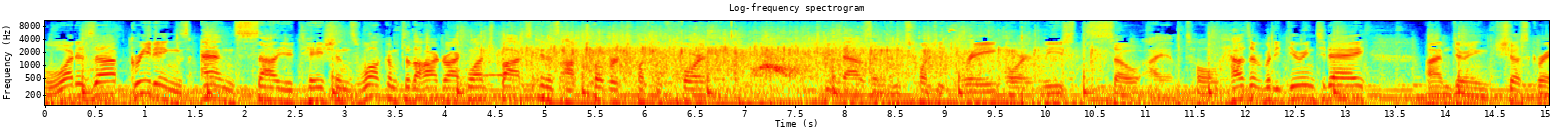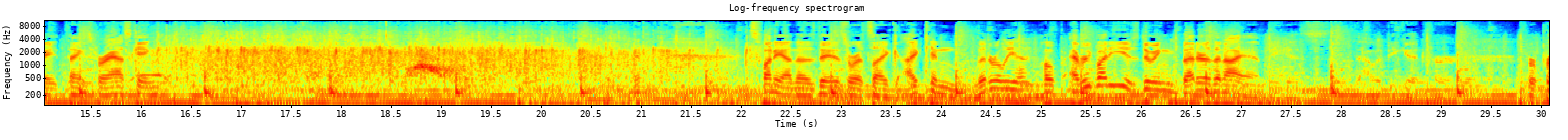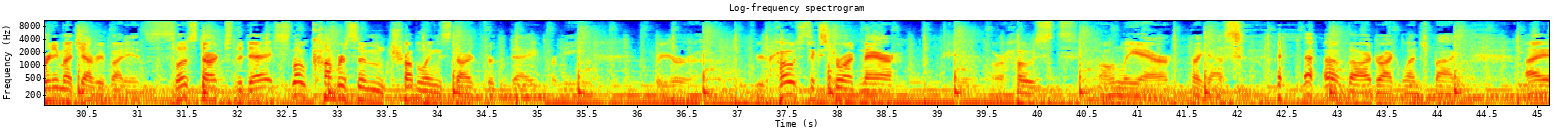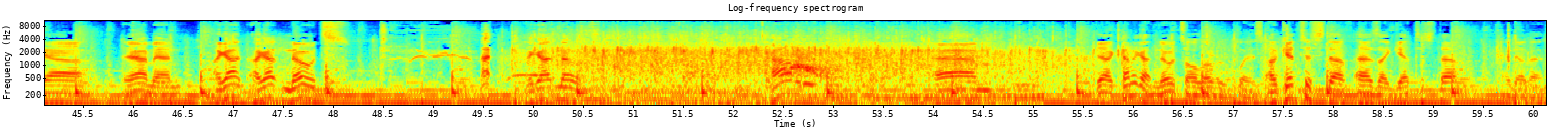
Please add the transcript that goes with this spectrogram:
What is up? Greetings and salutations. Welcome to the Hard Rock Lunchbox. It is October 24th, 2023, or at least so I am told. How's everybody doing today? I'm doing just great. Thanks for asking. It's funny on those days where it's like I can literally hope everybody is doing better than I am for pretty much everybody. It's slow start to the day, slow, cumbersome, troubling start for the day for me, for your uh, for your host extraordinaire or host only air, I guess, of the Hard Rock Lunchbox. I uh, yeah, man, I got I got notes. I got notes. Comedy. Um, yeah, I kind of got notes all over the place. I'll get to stuff as I get to stuff. Know that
